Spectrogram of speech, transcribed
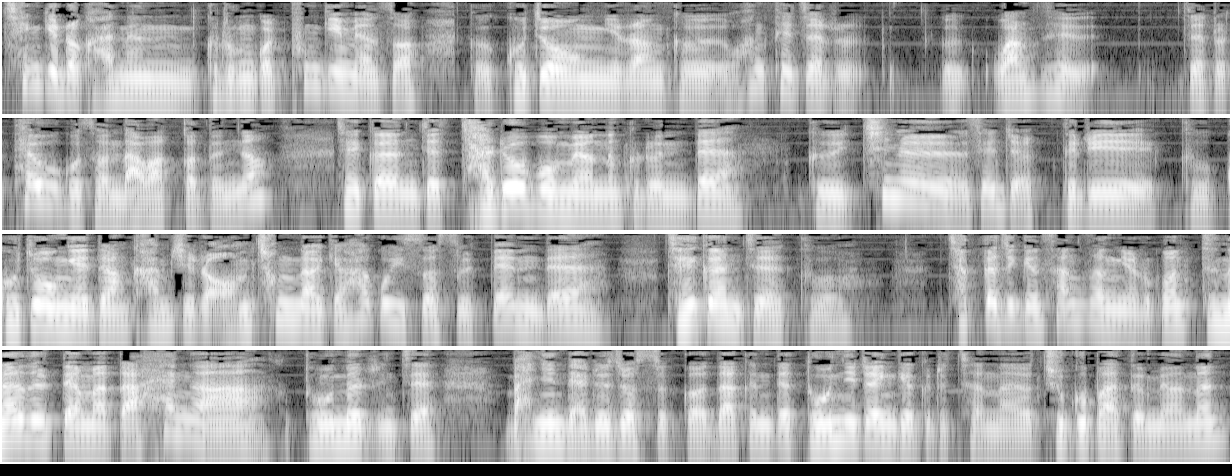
챙기러 가는 그런 걸 풍기면서 그 고종이랑 그 황태자를 그 왕세자를 태우고서 나왔거든요. 제가 이제 자료 보면은 그런데 그 친일 세력들이 그 고종에 대한 감시를 엄청나게 하고 있었을 때인데 제가 이제 그 작가적인 상상력은 드나들 때마다 행아 돈을 이제 많이 내려줬을 거다. 근데 돈이란 게 그렇잖아요. 주고받으면은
